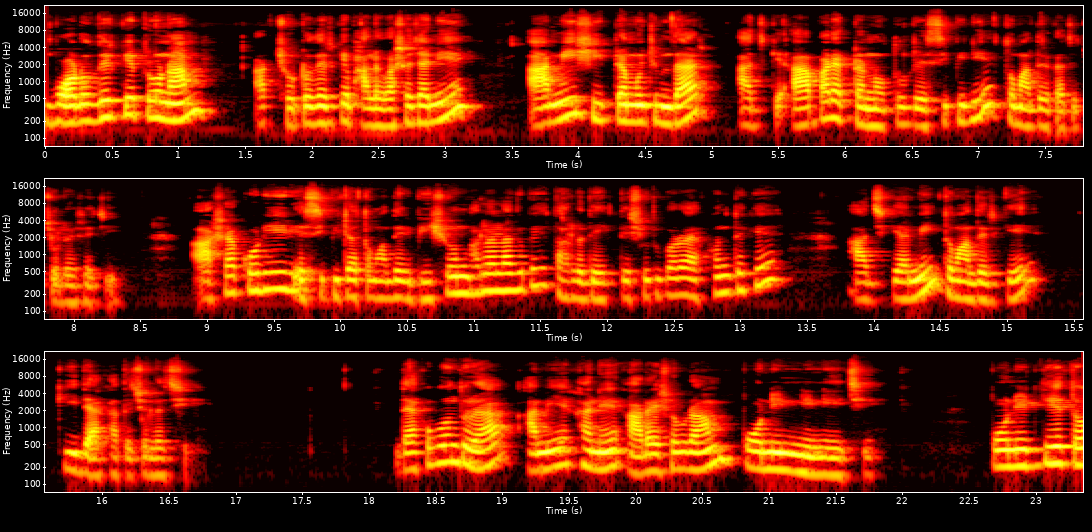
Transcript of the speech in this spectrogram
বড়োদেরকে প্রণাম আর ছোটোদেরকে ভালোবাসা জানিয়ে আমি শিবরা মজুমদার আজকে আবার একটা নতুন রেসিপি নিয়ে তোমাদের কাছে চলে এসেছি। আশা করি রেসিপিটা তোমাদের ভীষণ ভালো লাগবে। তাহলে দেখতে শুরু করো এখন থেকে। আজকে আমি তোমাদেরকে কি দেখাতে চলেছি। দেখো বন্ধুরা, আমি এখানে আড়াইশো গ্রাম পনির নিয়ে নিয়েছি। পনির দিয়ে তো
